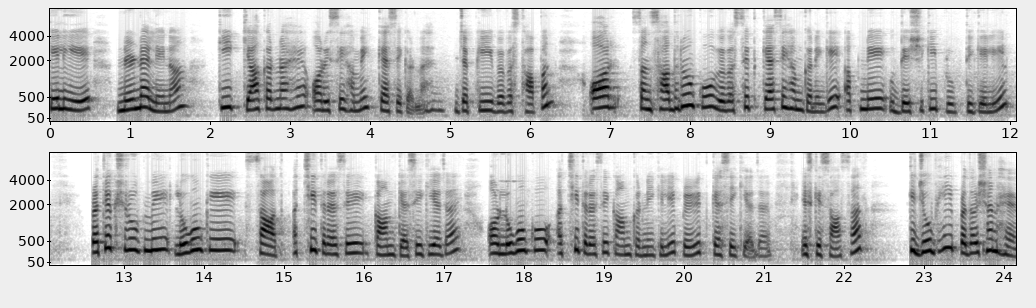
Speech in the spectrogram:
के लिए निर्णय लेना कि क्या करना है और इसे हमें कैसे करना है, जबकि व्यवस्थापन और संसाधनों को व्यवस्थित कैसे हम करेंगे अपने उद्देश्य की पूर्ति के लिए। प्रत्यक्ष रूप में लोगों के साथ अच्छी तरह से काम कैसे किया जाए और लोगों को अच्छी तरह से काम करने के लिए प्रेरित कैसे किया जाए। इसके साथ साथ कि जो भी प्रदर्शन है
